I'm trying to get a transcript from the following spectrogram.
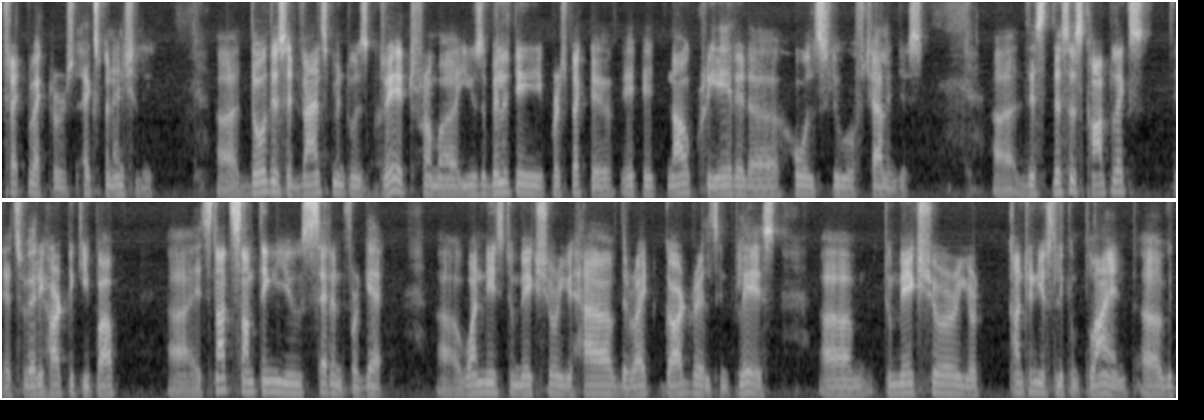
threat vectors exponentially. Uh, though this advancement was great from a usability perspective, it, it now created a whole slew of challenges. Uh, this, this is complex. It's very hard to keep up. Uh, it's not something you set and forget. Uh, one needs to make sure you have the right guardrails in place um, to make sure you're continuously compliant uh, with,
